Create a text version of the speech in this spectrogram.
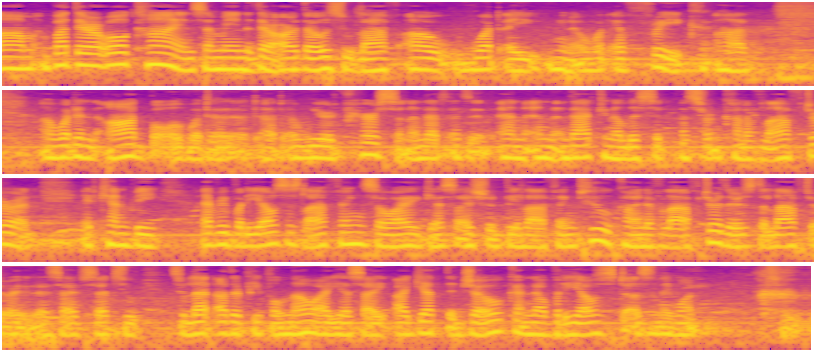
Um, but there are all kinds. I mean, there are those who laugh, oh, what a you know, what a freak. Uh, uh, what an oddball, what a, a, a, weird person, and that and, and that can elicit a certain kind of laughter. And it can be everybody else is laughing, so I guess I should be laughing too. Kind of laughter. There's the laughter, as I've said, to to let other people know. I yes, I, I get the joke, and nobody else does, and they want to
